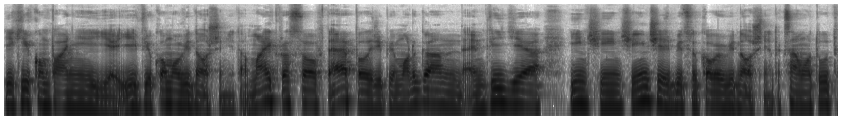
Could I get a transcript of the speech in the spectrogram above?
які компанії є, і в якому відношенні там Microsoft, Apple, JP Morgan, Nvidia, інші, інші, інші відсоткові відношення. Так само тут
